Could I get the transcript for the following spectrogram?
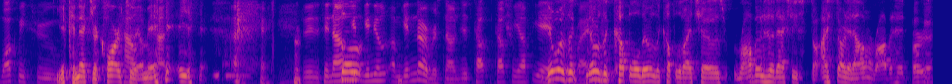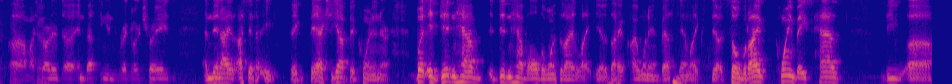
Walk me through. You connect your card how, to it. I mean, how, see now so, I'm, getting, I'm getting nervous now. Just talk talk me off the edge. There was a right? there was a couple there was a couple that I chose. Robinhood actually I started out on Robinhood first. Okay. Yeah, um, I started uh, investing in regular trades, and then I, I said, hey, they, they actually got Bitcoin in there, but it didn't have it didn't have all the ones that I like. You know, that I, I want to invest in. Like so, what I Coinbase has the uh,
